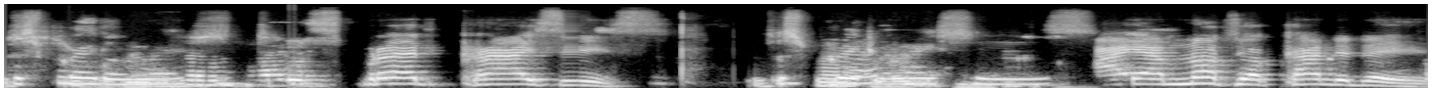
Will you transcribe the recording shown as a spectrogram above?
to spread unrest, to spread crisis. To spread crisis. I am not your candidate.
